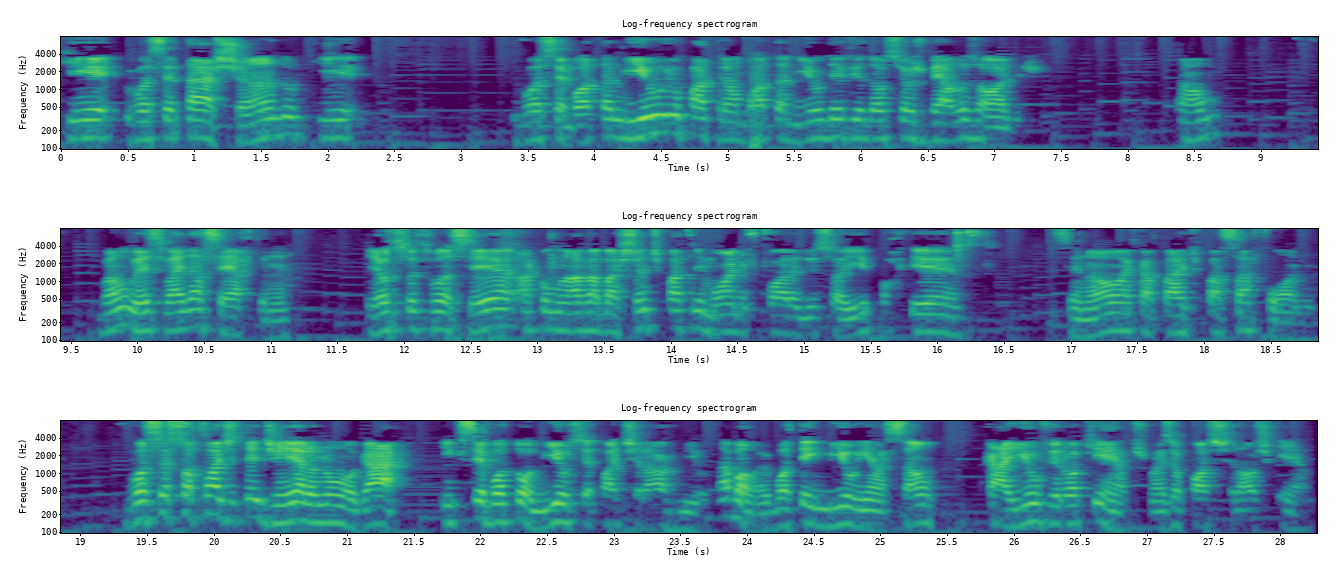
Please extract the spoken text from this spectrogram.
que você está achando que você bota mil e o patrão bota mil devido aos seus belos olhos. Então, vamos ver se vai dar certo, né? Eu, se fosse você, acumulava bastante patrimônio fora disso aí, porque senão é capaz de passar fome. Você só pode ter dinheiro num lugar em que você botou mil, você pode tirar os mil. Tá bom, eu botei mil em ação, caiu, virou 500, mas eu posso tirar os 500.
